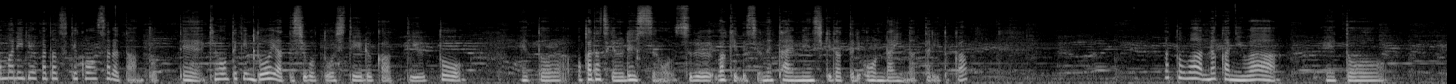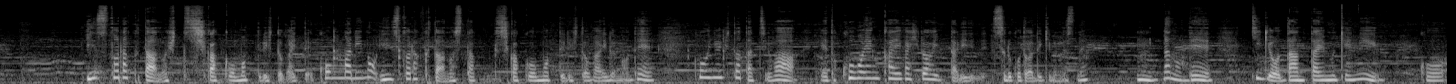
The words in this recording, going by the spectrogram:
んまり流片付けコンサルタントって基本的にどうやって仕事をしているかっていうとえっと、お片付けのレッスンをするわけですよね。対面式だったりオンラインだったりとか。あとは中には、えっ、ー、と、インストラクターの資格を持ってる人がいてこんまりのインストラクターの資格を持ってる人がいるのでこういう人たちは、えーと、講演会が開いたりすることができるんですね、うん、なので企業団体向けにこ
